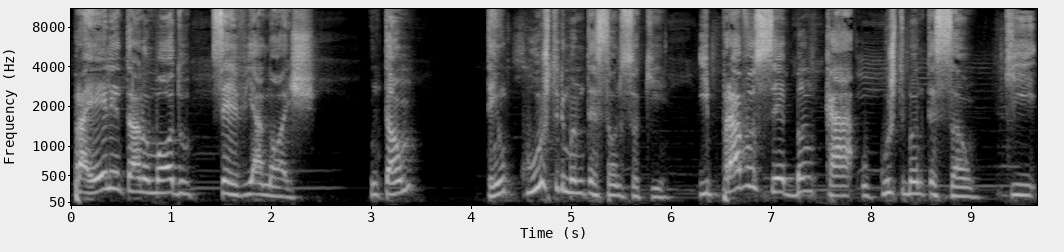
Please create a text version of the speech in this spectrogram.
para ele entrar no modo servir a nós? Então, tem um custo de manutenção disso aqui. E para você bancar o custo de manutenção, que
